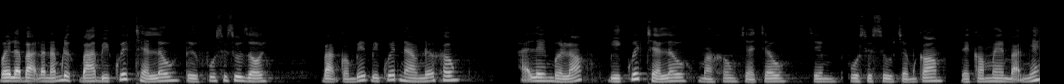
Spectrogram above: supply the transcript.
Vậy là bạn đã nắm được 3 bí quyết trẻ lâu từ Fususu rồi. Bạn còn biết bí quyết nào nữa không? Hãy lên blog bí quyết trẻ lâu mà không trẻ trâu trên fususu.com để comment bạn nhé.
